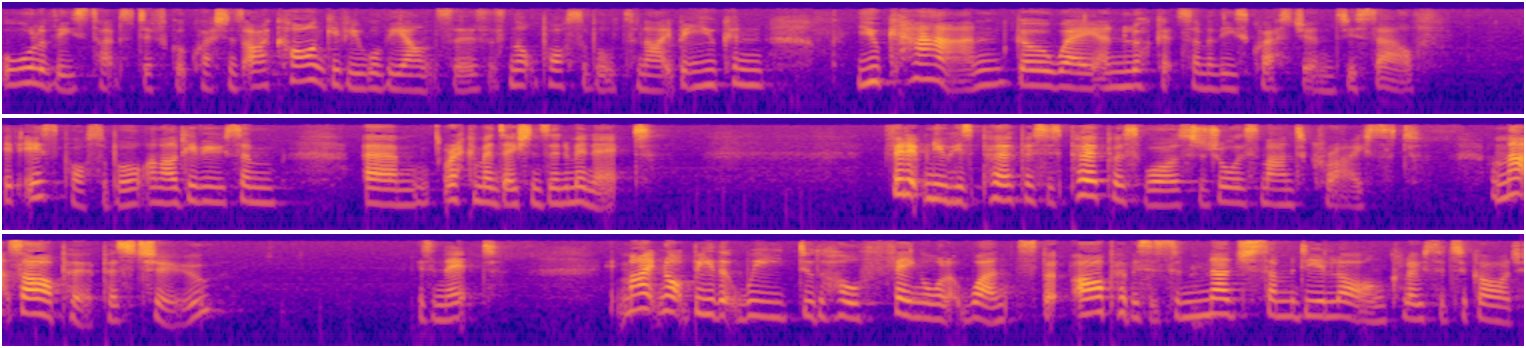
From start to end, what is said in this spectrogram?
all of these types of difficult questions. I can't give you all the answers. It's not possible tonight, but you can you can go away and look at some of these questions yourself. It is possible, and I'll give you some um, recommendations in a minute. Philip knew his purpose. His purpose was to draw this man to Christ. And that's our purpose too, isn't it? It might not be that we do the whole thing all at once, but our purpose is to nudge somebody along closer to God.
